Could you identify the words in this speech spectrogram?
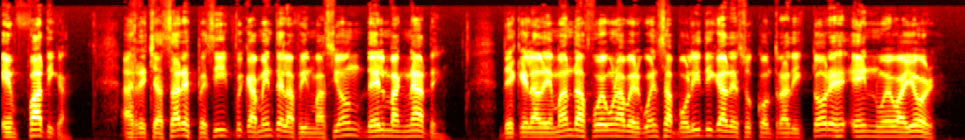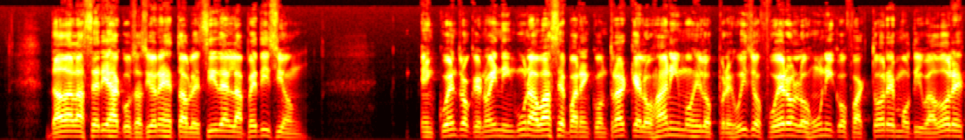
enfática a rechazar específicamente la afirmación del magnate de que la demanda fue una vergüenza política de sus contradictores en Nueva York. Dadas las serias acusaciones establecidas en la petición, encuentro que no hay ninguna base para encontrar que los ánimos y los prejuicios fueron los únicos factores motivadores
